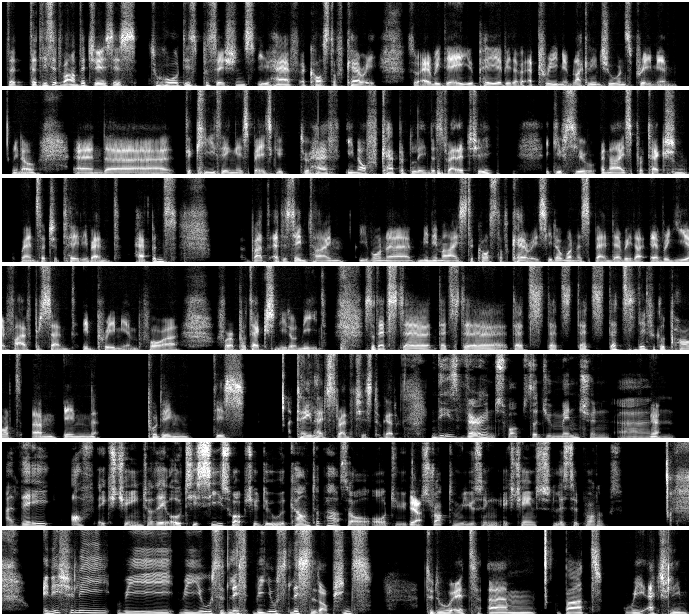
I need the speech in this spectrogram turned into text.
The, the disadvantage is, is to hold these positions, you have a cost of carry. So every day you pay a bit of a premium, like an insurance premium, you know, and uh, the key thing is basically to have enough capital in the strategy. It gives you a nice protection when such a tail event happens but at the same time, you want to minimize the cost of carries. You don't want to spend every every year five percent in premium for a, for a protection you don't need. So that's the that's the that's that's that's that's the difficult part um, in putting these tail hedge strategies together. These variance swaps that you mentioned, um, yeah. are they off exchange? Are they OTC swaps you do with counterparts, or, or do you yeah. construct them using exchange listed products? Initially, we we used list, we used listed options to do it, um, but we actually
